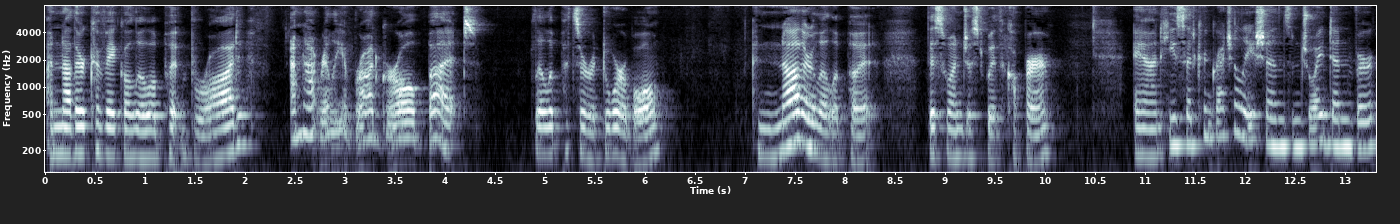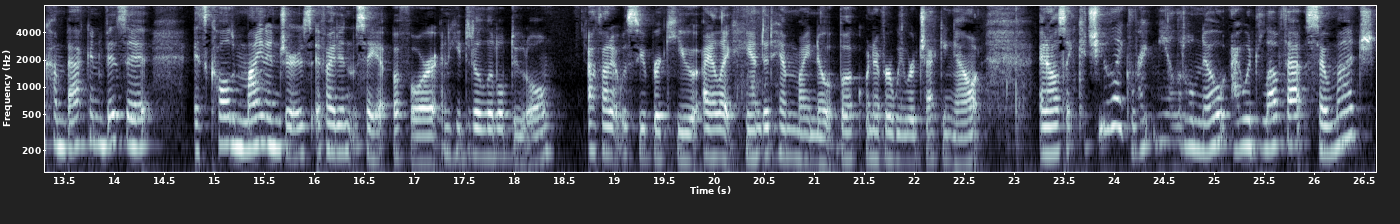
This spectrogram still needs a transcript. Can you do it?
another Kaweco Lilliput Broad. I'm not really a broad girl, but Lilliputs are adorable. Another Lilliput, this one just with copper. And he said, congratulations, enjoy Denver, come back and visit. It's called Meininger's, if I didn't say it before, and he did a little doodle. I thought it was super cute. I like handed him my notebook whenever we were checking out. And I was like, could you like write me a little note? I would love that so much.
